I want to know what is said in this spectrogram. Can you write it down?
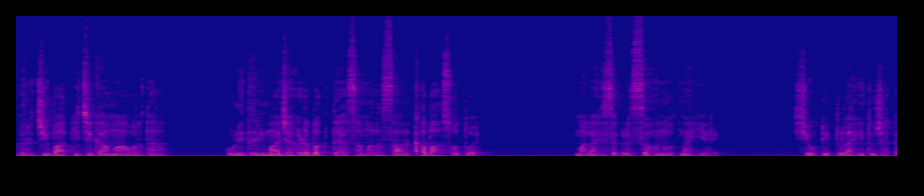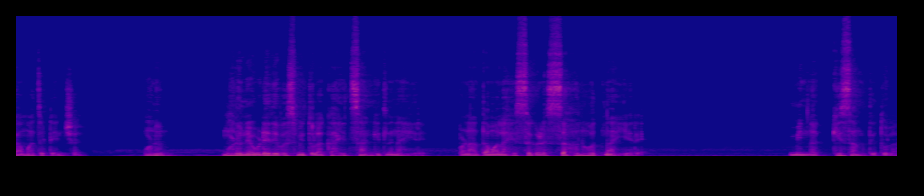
घरची बाकीची कामं आवरताना कोणीतरी माझ्याकडे बघतंय असा मला सारखा भास होतोय. मला हे सगळं सहन होत नाहीये रे. शेवटी तुलाही तुझ्या कामाचं टेन्शन. म्हणून म्हणून एवढे दिवस मी तुला काहीच सांगितलं नाही रे पण आता मला हे सगळं सहन होत नाहीये रे. मी नक्की सांगते तुला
